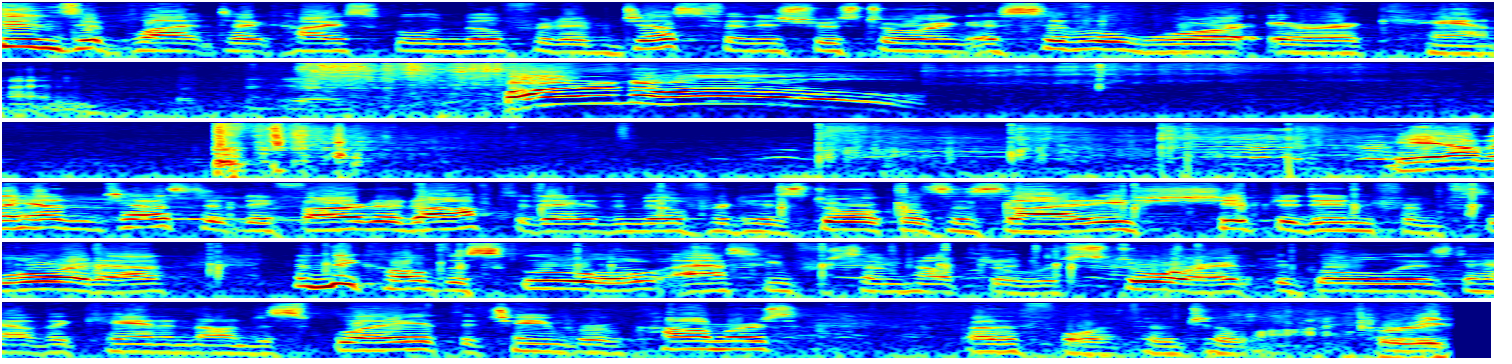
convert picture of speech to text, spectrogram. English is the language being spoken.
Students at Platt Tech High School in Milford have just finished restoring a Civil War era cannon. Fire in the hole! Yeah, they hadn't tested. it. They fired it off today. The Milford Historical Society shipped it in from Florida. Then they called the school asking for some help to restore it. The goal is to have the cannon on display at the Chamber of Commerce by the 4th of July. Pretty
